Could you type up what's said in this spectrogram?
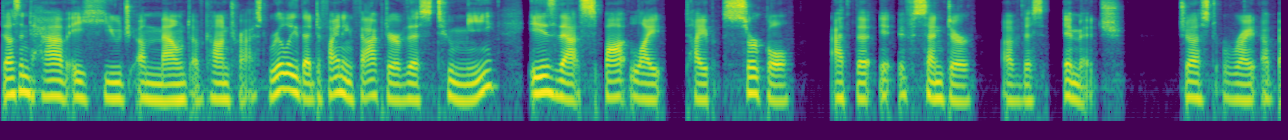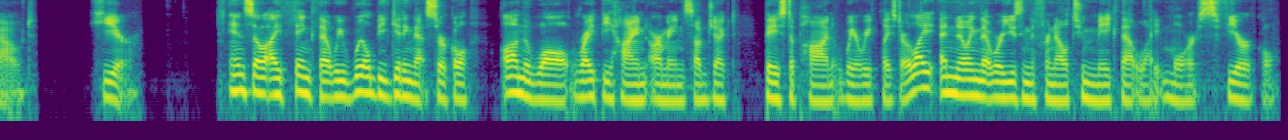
doesn't have a huge amount of contrast. Really, the defining factor of this to me is that spotlight type circle at the center of this image, just right about here. And so I think that we will be getting that circle on the wall right behind our main subject based upon where we've placed our light and knowing that we're using the Fresnel to make that light more spherical.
